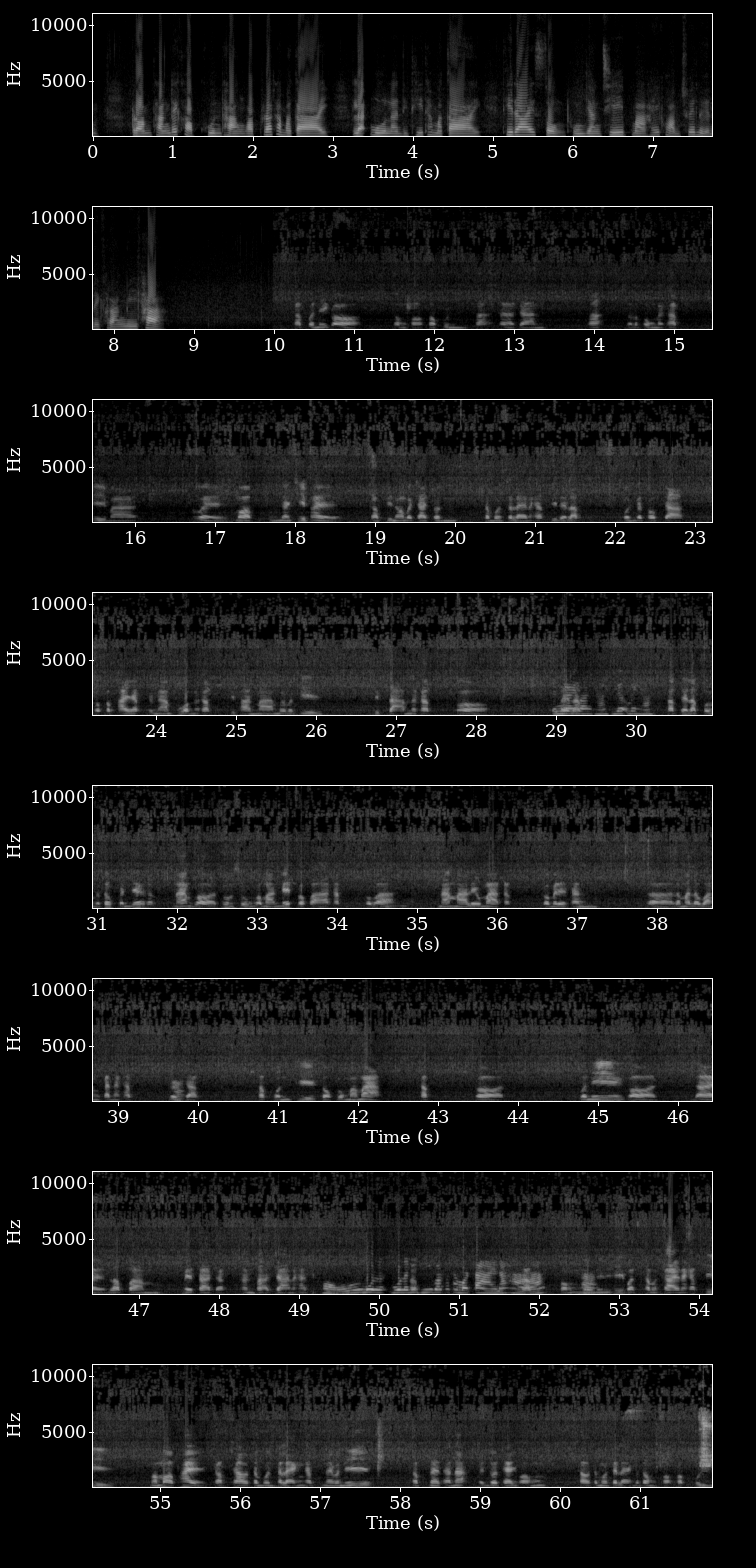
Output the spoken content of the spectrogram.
พร้อมทั้งได้ขอบคุณทางวัดพระธรรมกาย และมูลนิธิธรรมกาย ที่ได้ส่งถุงยางชีพมาให้ความช่วยเหลือในครั้งนี้ค่ะ ครับวันนี้ก็ต้องขอขอบคุณพระท่านอาจารย์พระสรพงศ์นะครับ ที่มาช่วยมอบถุงยางชีพให้กับพี่น้องประชาชนตำบลแสลนะครับ ที่ได้รับผลกระทบจากทกภัยครับน้ำท่วมนะครับ ที่ผ่านมาเมื่อวันที่ 13 นะครับ ก็ เป็นไงบ้างคะ เยอะไหมคะครับได้รับผลกระทบกันเยอะครับ น้ำก็ท่วมสูงประมาณเมตรกว่าๆครับ เพราะว่าน้ำมาเร็วมากครับ ก็ไม่ได้ทันเอ่อระมัดระวังกันนะครับเนื่องจากครับฝนที่ตกลงมามากครับ ก็ วันนี้ก็ได้รับความเมตตาจากท่านพระอาจารย์นะฮะที่ของมูลมูลนิธิวัดพระธรรมกายนะคะ ครับ ของมูลนิธิวัดธรรมกายนะครับ ที่มามอบให้กับชาวตำบลแถลงครับ ในวันนี้ ครับในฐานะเป็นตัวแทนของชาวตำบลแถลงก็ต้องขอขอบคุณ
